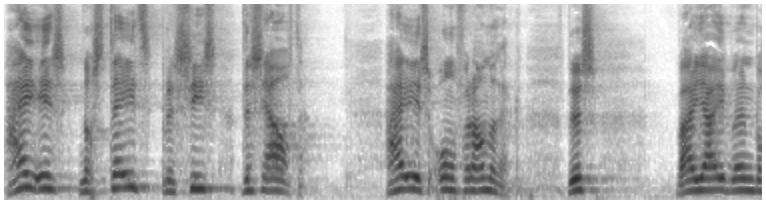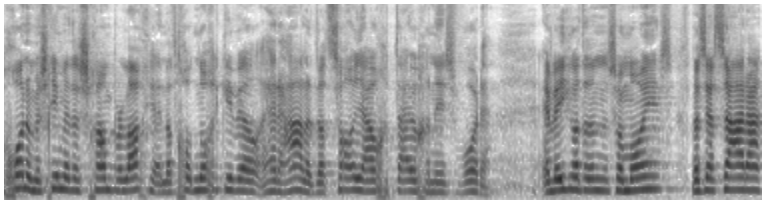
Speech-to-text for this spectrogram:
Hij is nog steeds precies dezelfde. Hij is onveranderlijk. Dus waar jij bent begonnen, misschien met een schamper lachje, en dat God nog een keer wil herhalen, dat zal jouw getuigenis worden. En weet je wat dan zo mooi is? Dan zegt Sarah,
